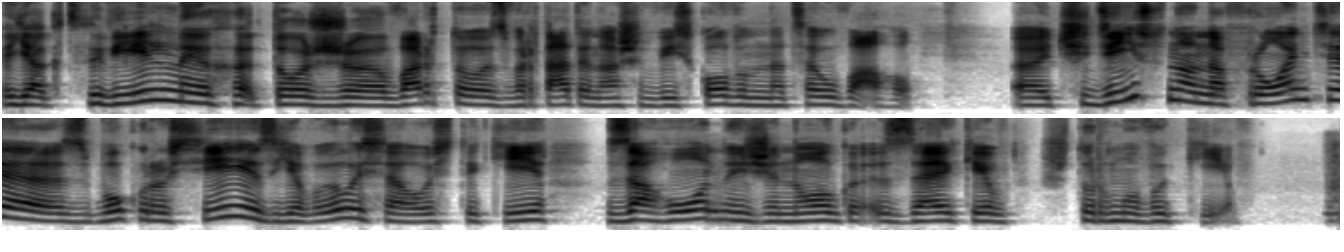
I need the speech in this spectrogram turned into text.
як цивільних. Тож варто звертати нашим військовим на це увагу. Чи дійсно на фронті з боку Росії з'явилися ось такі загони жінок зеків штурмовиків? Ну,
